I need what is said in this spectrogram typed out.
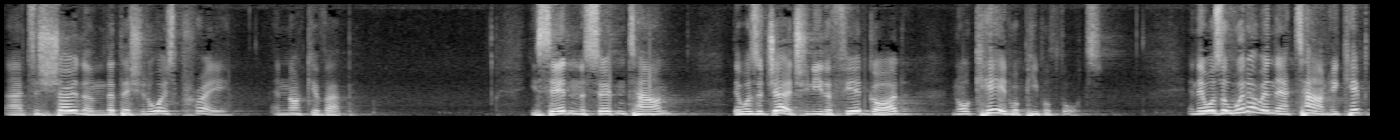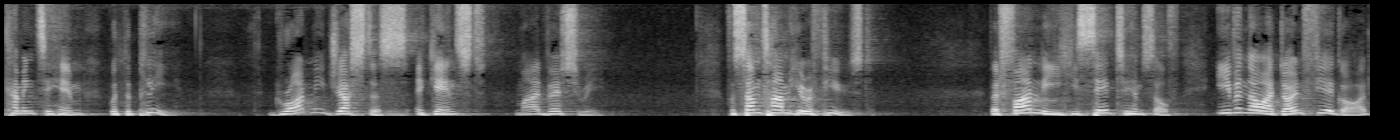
uh, to show them that they should always pray and not give up. He said, In a certain town, there was a judge who neither feared God nor cared what people thought. And there was a widow in that town who kept coming to him with the plea Grant me justice against my adversary. For some time he refused. But finally he said to himself, Even though I don't fear God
